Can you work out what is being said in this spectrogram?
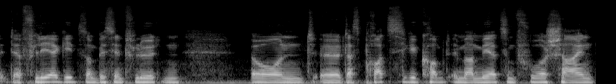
äh, der Flair geht so ein bisschen flöten und äh, das Protzige kommt immer mehr zum Vorschein.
